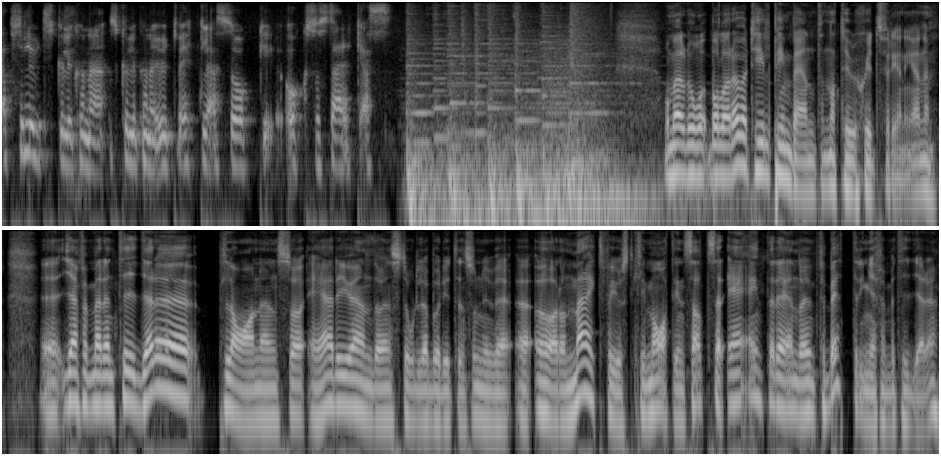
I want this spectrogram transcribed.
absolut skulle kunna, skulle kunna utvecklas och också stärkas. Om jag då bollar över till Pimbent, Naturskyddsföreningen. Eh, jämfört med den tidigare planen så är det ju ändå en stor del av budgeten som nu är öronmärkt för just klimatinsatser. Är inte det ändå en förbättring jämfört med tidigare?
